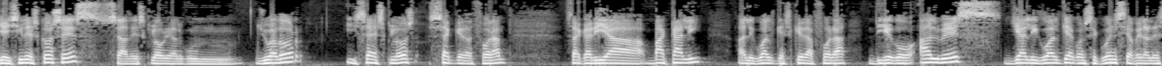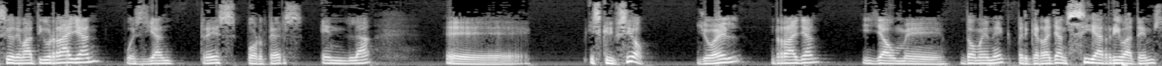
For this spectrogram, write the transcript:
I així les coses, s'ha d'excloure algun jugador i s'ha exclòs, s'ha quedat fora Zacaria Bacali, al igual que es queda fora Diego Alves, i al igual que a conseqüència de la lesió de Matthew Ryan, pues hi ha tres porters en la eh, inscripció. Joel, Ryan i Jaume Domènech, perquè Ryan sí arriba a temps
